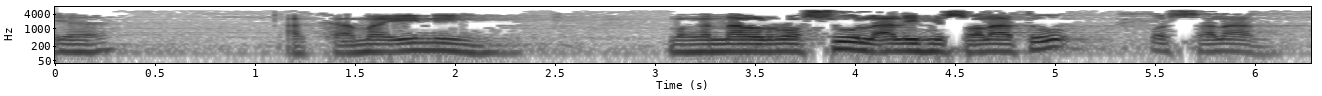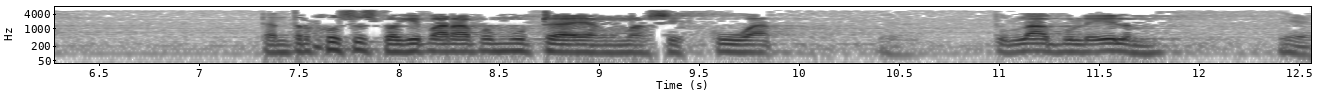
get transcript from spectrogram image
ya agama ini, mengenal Rasul alaihi salatu wassalam. Dan terkhusus bagi para pemuda yang masih kuat, ya, tulabul ilm, ya,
